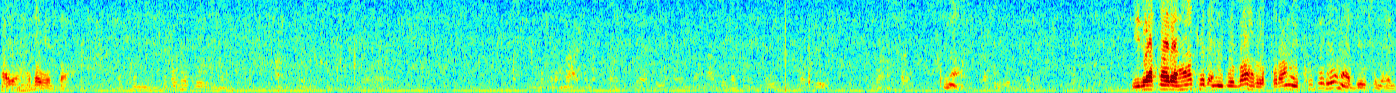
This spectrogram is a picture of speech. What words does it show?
هذا هذا هو الظاهر. نعم. إذا قال هكذا نقول ظاهر القرآن الكفر وما يجوز العلة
